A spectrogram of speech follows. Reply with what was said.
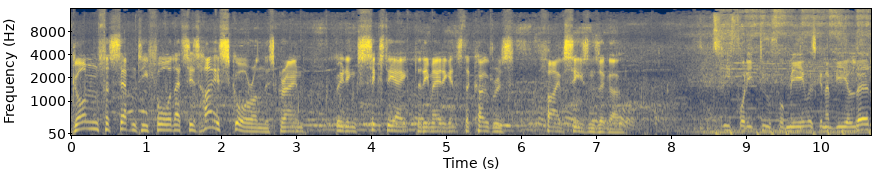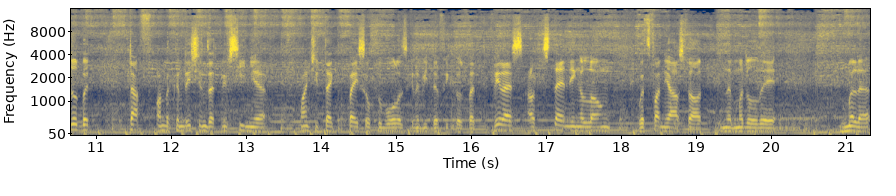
gone for 74. That's his highest score on this ground, beating 68 that he made against the Cobras five seasons ago. 342 for me. It was going to be a little bit tough on the conditions that we've seen here. Once you take the pace off the ball, it's going to be difficult. But Vilas outstanding along with Van Jaarsveld in the middle there. Miller,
